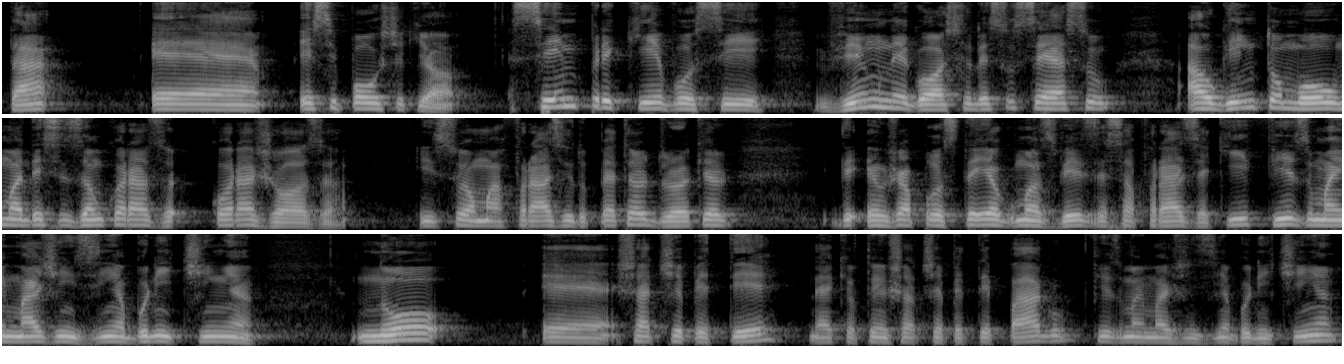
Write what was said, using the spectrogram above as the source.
Tá? É, esse post aqui, ó, sempre que você vê um negócio de sucesso, alguém tomou uma decisão corajosa. Isso é uma frase do Peter Drucker. Eu já postei algumas vezes essa frase aqui, fiz uma imagenzinha bonitinha no é, ChatGPT, né, que eu tenho ChatGPT pago, fiz uma imagenzinha bonitinha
